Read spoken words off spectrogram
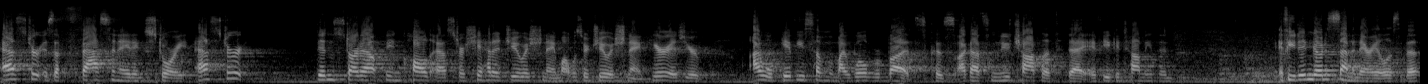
Esther is a fascinating story. Esther didn't start out being called Esther. She had a Jewish name. What was her Jewish name? Here is your, I will give you some of my Wilbur Buds because I got some new chocolate today. If you can tell me the, if you didn't go to seminary, Elizabeth,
